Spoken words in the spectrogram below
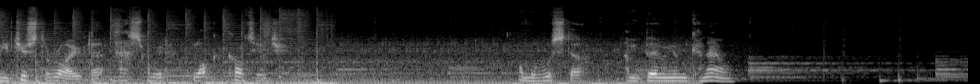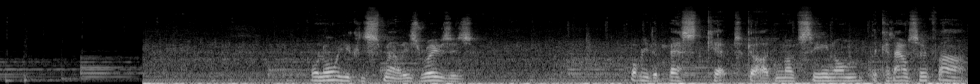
We've just arrived at Astwood Block Cottage on the Worcester and Birmingham Canal. Well, all you can smell is roses. Probably the best kept garden I've seen on the canal so far.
